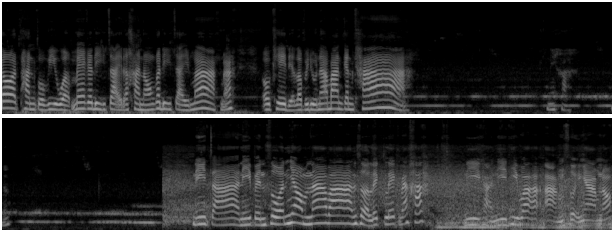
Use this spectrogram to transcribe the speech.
ยอดพันกว่าวิวอะ แม่ก็ดีใจแล้วค่ะ น้องก็ดีใจมากนะ โอเค เดี๋ยวเราไปดูหน้าบ้านกันค่ะ นี่ค่ะ นี่จ้า นี่เป็นสวนหย่อมหน้าบ้านสวนเล็กๆนะคะ นี่ค่ะ นี่ที่ว่าอ่างสวยงามเนาะ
